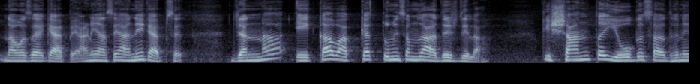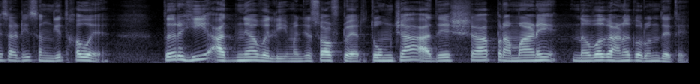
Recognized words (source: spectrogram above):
नावाचा एक ॲप आहे आणि असे अनेक ॲप्स आहेत ज्यांना एका वाक्यात तुम्ही समजा आदेश दिला की शांत योग साधनेसाठी संगीत हवं आहे तर ही आज्ञावली म्हणजे सॉफ्टवेअर तुमच्या आदेशाप्रमाणे नवं गाणं करून देते.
